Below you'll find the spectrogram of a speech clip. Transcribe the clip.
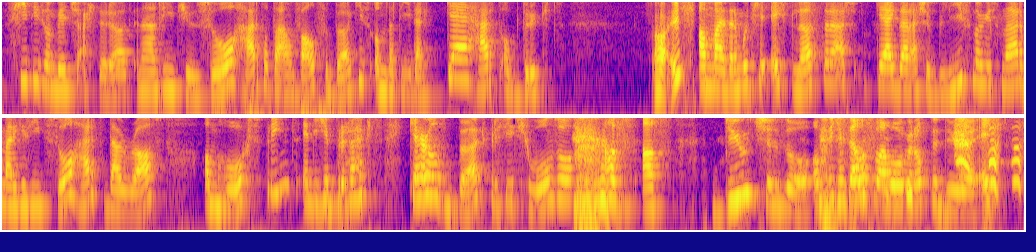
schiet hij zo'n beetje achteruit. En dan zie je zo hard dat dat een valse buik is, omdat hij daar keihard op drukt. Ah, echt? Amai, daar moet je echt, luisteraars, kijk daar alsjeblieft nog eens naar. Maar je ziet zo hard dat Ross omhoog springt en die gebruikt Carol's buik precies gewoon zo als, als duwtje zo, om zichzelf wat hoger op te duwen. Echt.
